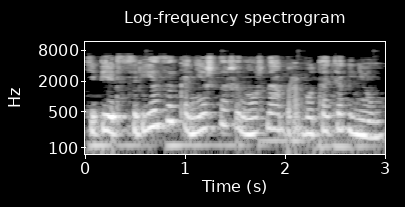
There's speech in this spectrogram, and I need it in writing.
Теперь срезы, конечно же, нужно обработать огнем.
